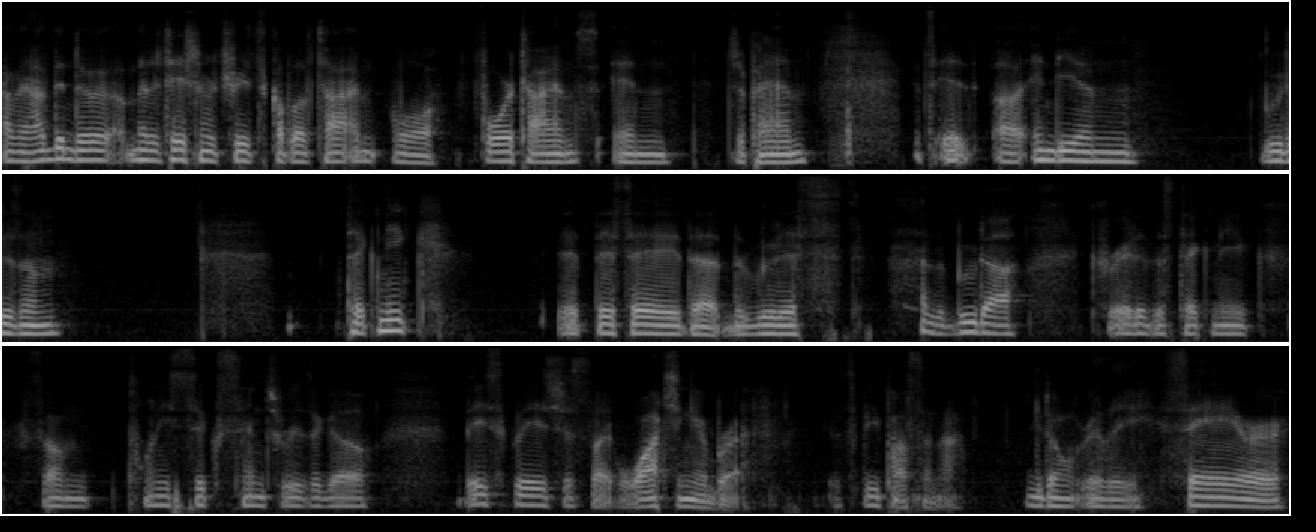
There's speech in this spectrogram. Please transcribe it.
I mean, I've been to meditation retreats a couple of times, well, four times in Japan. It's it uh, Indian Buddhism technique. It, they say that the Buddhist, the Buddha, created this technique some 26 centuries ago. Basically, it's just like watching your breath. It's vipassana you don't really say or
